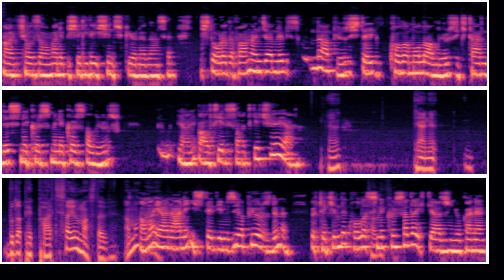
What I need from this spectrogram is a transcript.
Ay, çoğu zaman hani bir şekilde işin çıkıyor nedense. İşte orada falan hani Cem'le biz ne yapıyoruz? İşte kola mola alıyoruz. iki tane de Snickers, Snickers alıyoruz. Yani 6-7 saat geçiyor yani. Evet. Yani bu da pek parti sayılmaz tabii. Ama, Ama yani hani istediğimizi yapıyoruz değil mi? Ötekinde kola Snickers'a da ihtiyacın yok. Hani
